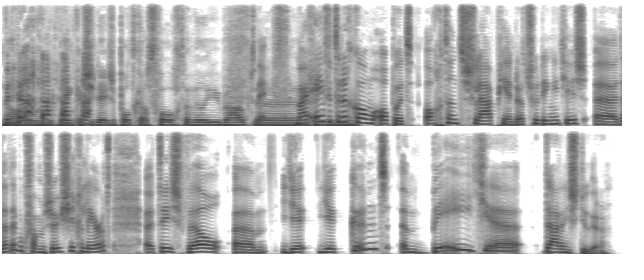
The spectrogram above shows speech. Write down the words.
Nou, ik denk als je deze podcast volgt, dan wil je überhaupt... Nee, eh, maar even terugkomen op het ochtendslaapje en dat soort dingetjes. Eh, dat heb ik van mijn zusje geleerd. Het is wel, ehm, je, je kunt een beetje daarin sturen.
